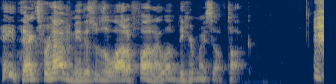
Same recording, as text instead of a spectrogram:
Hey, thanks for having me. This was a lot of fun. I love to hear myself talk.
